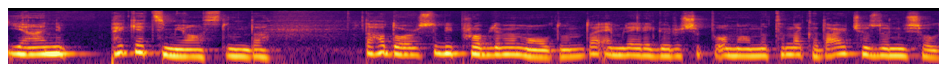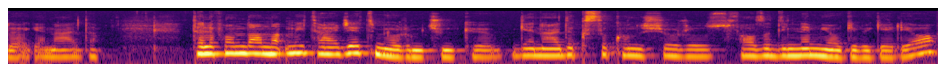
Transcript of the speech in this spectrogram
Yani pek etmiyor aslında. Daha doğrusu bir problemim olduğunda Emre ile görüşüp onu anlatana kadar çözülmüş oluyor genelde. Telefonda anlatmayı tercih etmiyorum çünkü. Genelde kısa konuşuyoruz, fazla dinlemiyor gibi geliyor.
